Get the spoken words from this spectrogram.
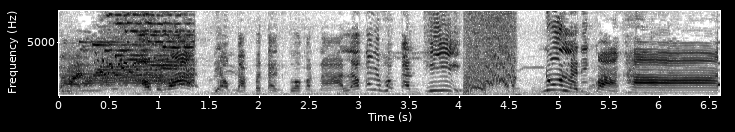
กัน เอาเป็นว่าเดี๋ยวกลับไปแต่งตัวก่อนนะ แล้วก็จะพบกันที่นู่นเลยดีกว่าค่ะ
